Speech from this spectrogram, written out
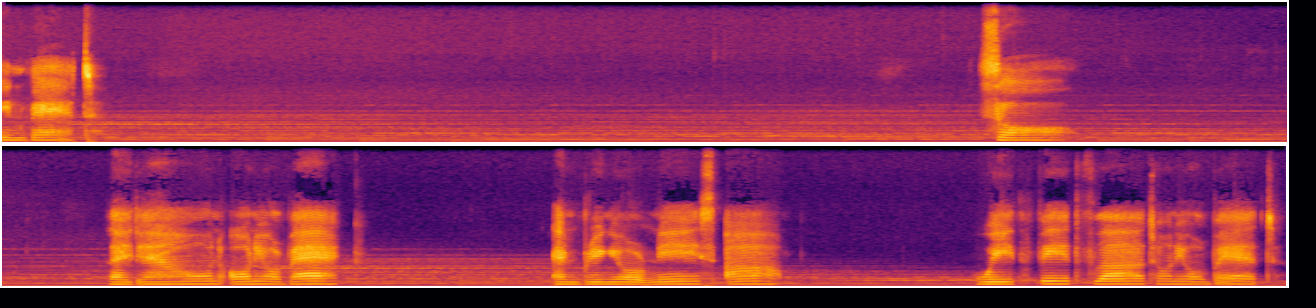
in bed. So lay down on your back and bring your knees up with feet flat on your bed.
